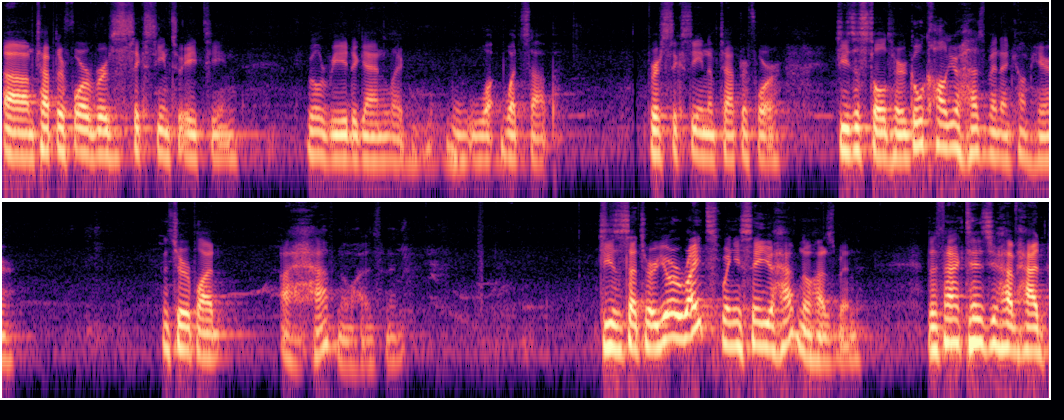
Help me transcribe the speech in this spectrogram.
um, chapter 4, verses 16 to 18. We'll read again, like, what, what's up. Verse 16 of chapter 4. Jesus told her, Go call your husband and come here. And she replied, I have no husband. Jesus said to her, You're right when you say you have no husband. The fact is, you have had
